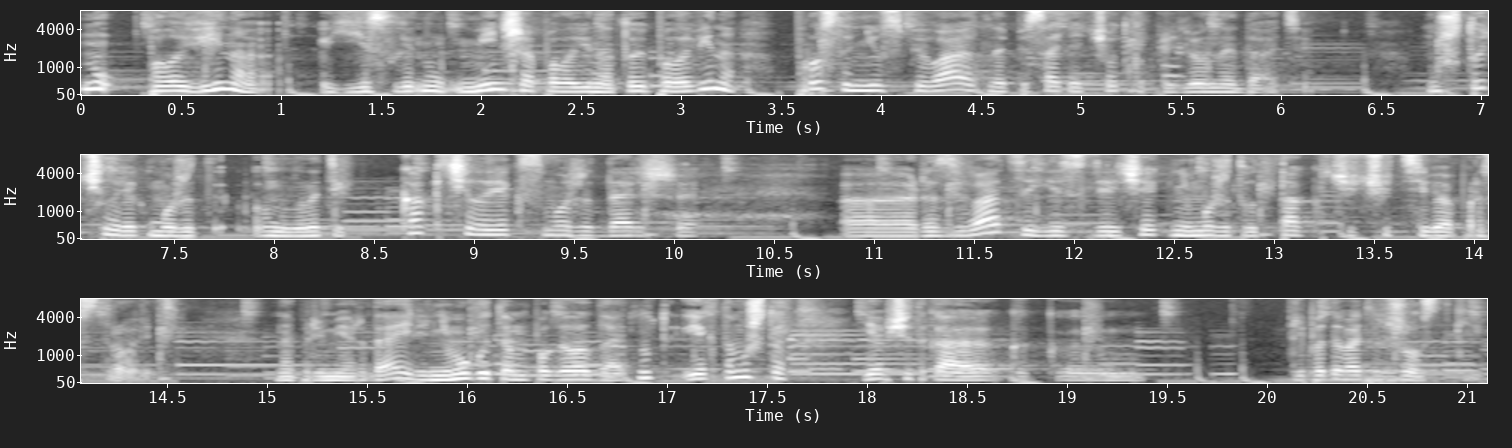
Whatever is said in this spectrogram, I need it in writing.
ну, половина, если, ну, меньшая половина, то и половина просто не успевают написать отчет к определенной дате. Ну, что человек может, ну, знаете, как человек сможет дальше Э, развиваться, если человек не может вот так чуть-чуть себя простроить, например, да, или не могут там поголодать. Ну, я к тому, что я вообще такая, как э, преподаватель жесткий.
